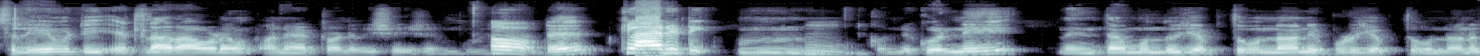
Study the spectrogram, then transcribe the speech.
అసలు ఏమిటి ఎట్లా రావడం అనేటువంటి విశేషం. అంటే క్లారిటీ. కొన్ని కొన్ని నేను ఇంతకు ముందు చెప్తూ ఉన్నాను ఇప్పుడు చెప్తూ ఉన్నాను.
